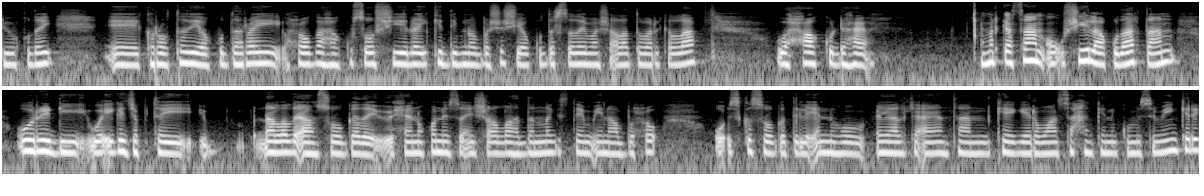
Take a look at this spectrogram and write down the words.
dhuuqday karootadii ku daray xoogaha ku soo shiilay kadibna bashashia ku darsaday maasha allah tabaarakallah waxaa ku dhahay markaasaan u shiila qudaartan already way iga jabtay dhalada aan soo gaday. Waxay noqonaysaa insha allah hadana next inaan baxo oo iska soo gatay lianahu ciyaalka ayaantaan keegay rabaan saxankani kuma sameyn kari.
